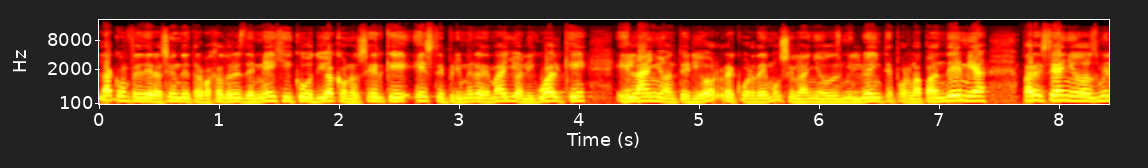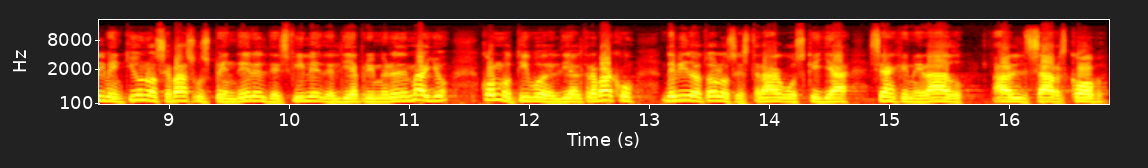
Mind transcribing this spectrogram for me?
La Confederación de Trabajadores de México dio a conocer que este primero de mayo, al igual que el año anterior, recordemos el año 2020 por la pandemia, para este año 2021 se va a suspender el desfile del día primero de mayo con motivo del Día del Trabajo, debido a todos los estragos que ya se han generado al SARS-CoV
